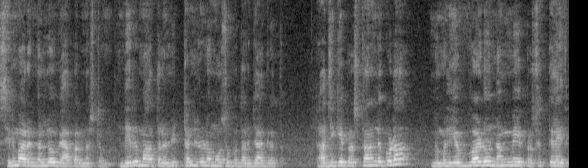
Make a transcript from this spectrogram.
సినిమా రంగంలో వ్యాపార నష్టం. నిర్మాతలు నిట్ట నిలున మోసపోతారు జాగ్రత్త. రాజకీయ ప్రస్థానంలో కూడా మిమ్మల్ని ఎవ్వడూ నమ్మే ప్రసక్తి లేదు.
